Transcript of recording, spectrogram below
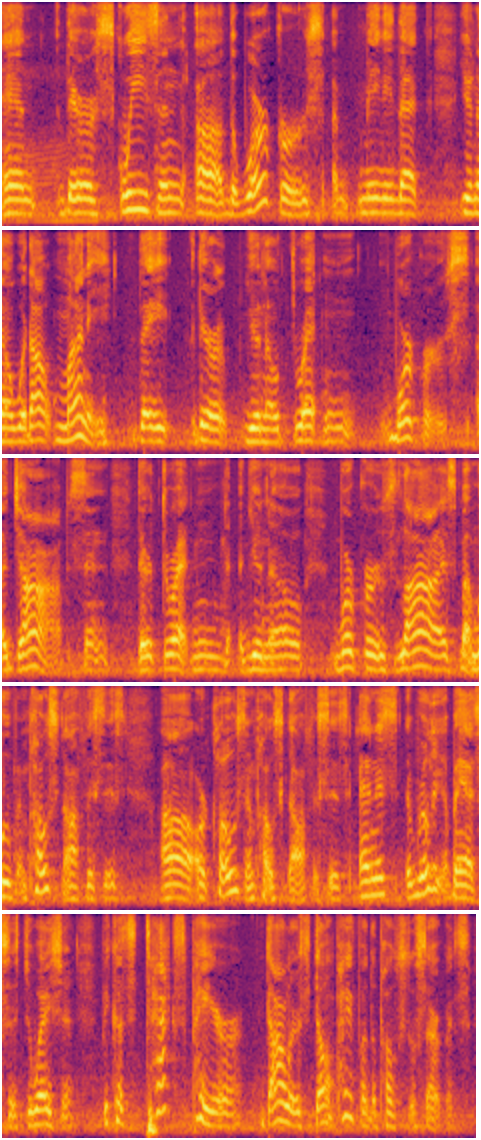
and they're squeezing uh, the workers, uh, meaning that you know without money they they're you know threatening workers uh, jobs and they're threatening you know workers' lives by moving post offices. Uh, or closing post offices, and it's really a bad situation because taxpayer dollars don't pay for the postal service.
